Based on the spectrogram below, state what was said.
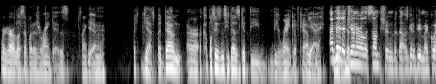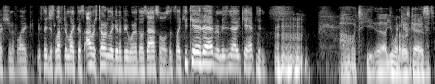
regardless of what his rank is. It's like, Yeah. eh. But yes, but down or a couple seasons he does get the the rank of captain. yeah. I made a general assumption, but that was going to be my question. If like, if they just left him like this, I was totally going to be one of those assholes. It's like you can't have him. He's not a captain. Oh, it's uh, you're one of those God guys. it.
